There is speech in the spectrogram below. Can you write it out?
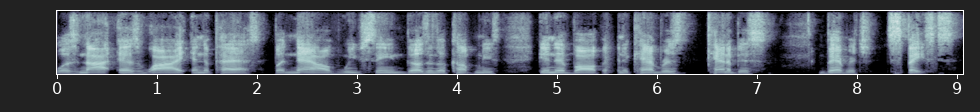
was not as wide in the past, but now we've seen dozens of companies getting involved in the cannabis, cannabis beverage space,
